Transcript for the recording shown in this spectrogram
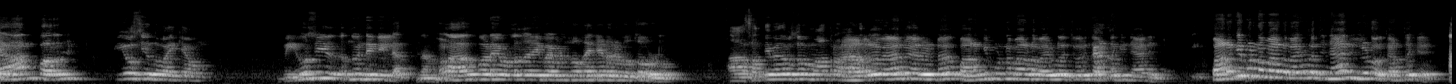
ഞാൻ പറഞ്ഞു പി ഒ സി ഒന്ന് വായിക്കാമോ? പി ഒ സി ഒന്നും ഇല്ല നമ്മൾ ആകെപ്പാടെ ഉള്ളത് ഈ ബൈബിൾ സൊസൈറ്റിയുടെ ഒരു പുസ്തകമുള്ളൂ. ആ സത്യവേദ പുസ്തകം മാത്രമാണ് അത് വേറെ പേരുണ്ട് പറങ്കിപ്പുണ്ണന്മാരുടെ ബൈബിൾ വെച്ച് ഒരു ചർച്ചയ്ക്ക് ഞാനില്ല. പറങ്കിപ്പുണ്ണന്മാരുടെ ബൈബിൾ വെച്ച് ഞാനില്ലടോ ചർച്ചയ്ക്ക്. ആ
